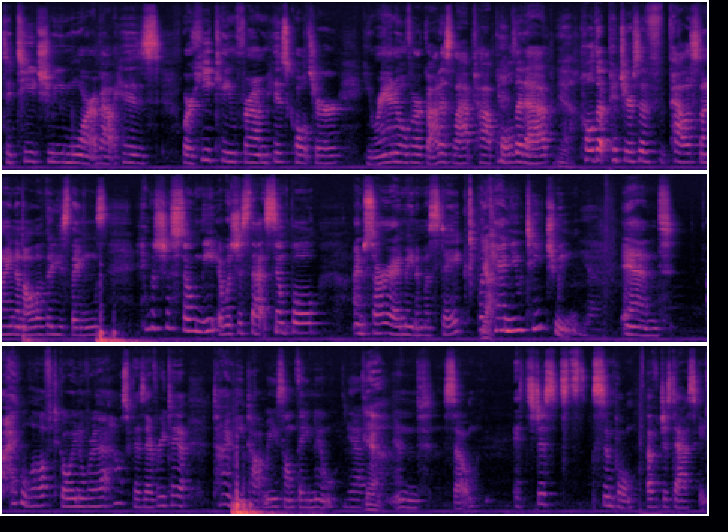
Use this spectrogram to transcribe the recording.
to teach me more about his, where he came from, his culture. He ran over, got his laptop, pulled it up, Yeah. pulled up pictures of Palestine and all of these things. It was just so neat. It was just that simple. I'm sorry I made a mistake, but Yeah. can you teach me? Yeah. And I loved going over that house because every time he taught me something new. Yeah. Yeah. And so it's just simple of just asking.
